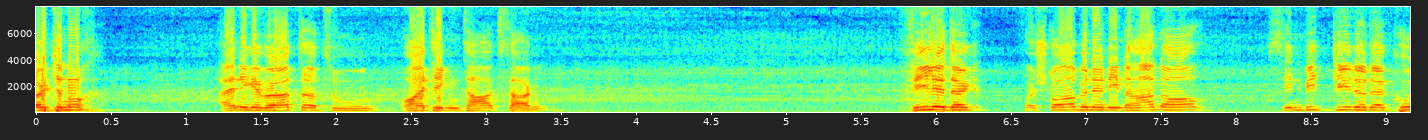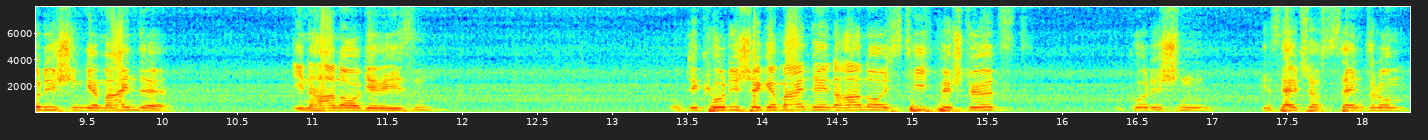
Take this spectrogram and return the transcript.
Möchte noch einige Wörter zu heutigen Tag sagen. Viele der Verstorbenen in Hanau sind Mitglieder der kurdischen Gemeinde in Hanau gewesen. Und die kurdische Gemeinde in Hanau ist tief bestürzt. Im kurdischen Gesellschaftszentrum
